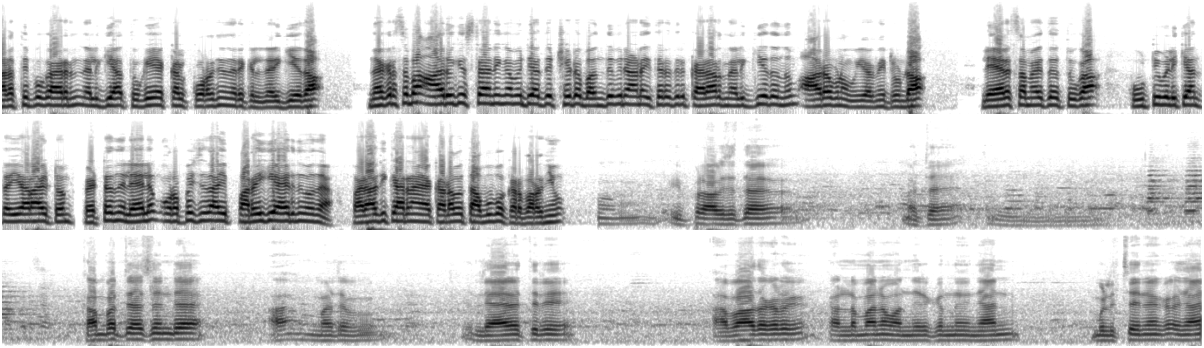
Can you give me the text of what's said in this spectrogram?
നടത്തിപ്പുകാരൻ നൽകിയ തുകയേക്കാൾ കുറഞ്ഞ നിരക്കിൽ നൽകിയത്. നഗരസഭ ആരോഗ്യ സ്റ്റാൻഡിംഗ് കമ്മിറ്റി അധ്യക്ഷയുടെ ബന്ധുവിനാണ് ഇത്തരത്തിൽ കരാർ നൽകിയതെന്നും ആരോപണം ഉയർന്നിട്ടുണ്ട്. ലേല സമയത്ത് തുക കൂട്ടിവിളിക്കാൻ തയ്യാറായിട്ടും പെട്ടെന്ന് ലേലം ഉറപ്പിച്ചതായി പറയുകയായിരുന്നുവെന്ന് പരാതിക്കാരനായ കടവത്ത് അബൂബക്കർ പറഞ്ഞു. ഇപ്രാവശ്യത്തെ മറ്റേ കമ്പറ്റേഷന്റെ മറ്റേ ലേലത്തിൽ അപാധകൾ കണ്ടമാനം വന്നിരിക്കുന്നത് ഞാൻ വിളിച്ചതിനെ ഞാൻ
